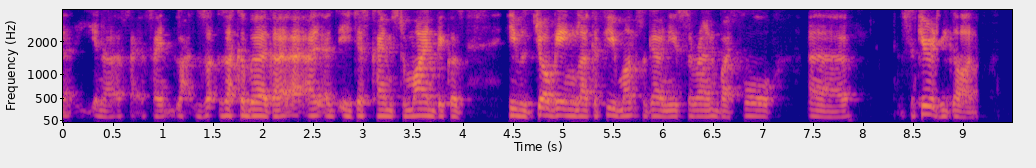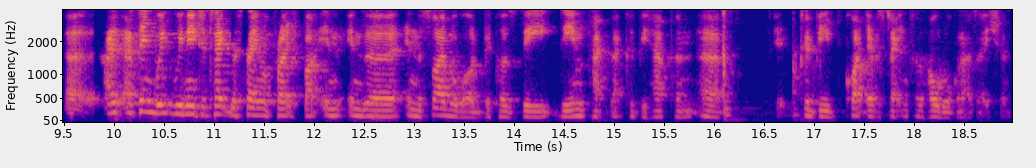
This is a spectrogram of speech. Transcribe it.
uh you know, like Zuckerberg. I, I, he just comes to mind because he was jogging like a few months ago and he was surrounded by four uh, security guards uh, I, I, think we, we need to take the same approach, but in, in the in the cyber world, because the the impact that could be happen uh, it could be quite devastating for the whole organization.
